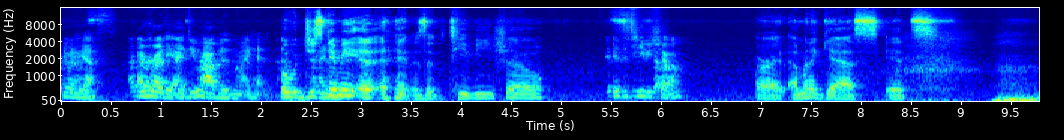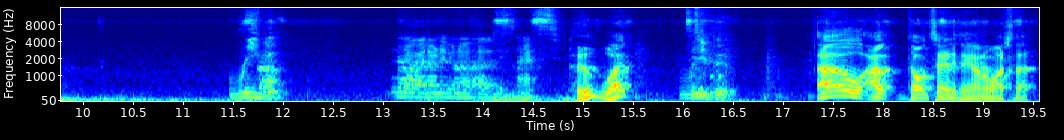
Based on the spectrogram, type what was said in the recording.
You want to guess? I'm ready. I do have it in my head. Oh, just I give me a, a hint. Is it a TV show? It's a TV show. All right, I'm gonna guess it's reboot. No, I don't even know what that is. Next. Who? What? Reboot. Oh, I, don't say anything. I don't watch that.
